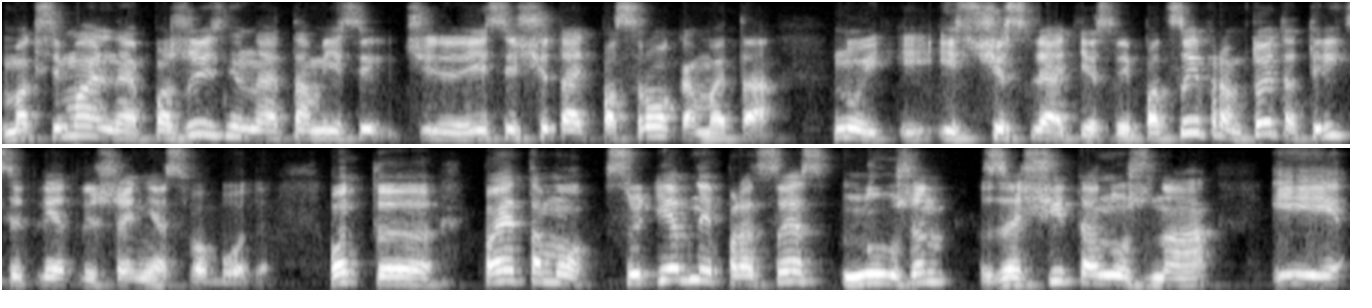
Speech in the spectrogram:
максимальное пожизненное, там если, если считать по срокам, это ну, и исчислять, если по цифрам, то это 30 лет лишения свободы. Вот э, поэтому судебный процесс нужен, защита нужна. И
